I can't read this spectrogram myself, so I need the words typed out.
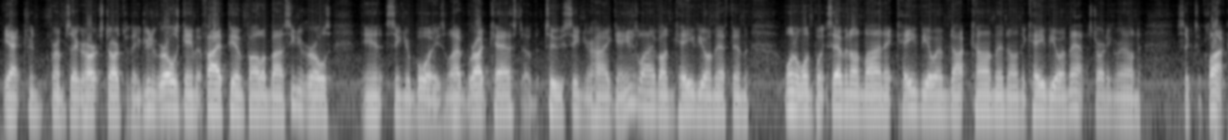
The action from Sacred Heart starts with a junior girls game at 5 p.m., followed by senior girls and senior boys. We'll have broadcast of the two senior high games live on KVOM FM 101.7 online at kvom.com and on the KVOM app starting around 6 o'clock.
